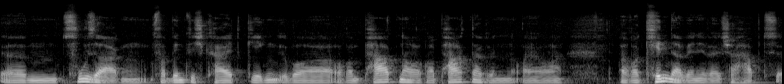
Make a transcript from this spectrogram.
ähm, Zusagen, Verbindlichkeit gegenüber eurem Partner, eurer Partnerin, eurer, eurer Kinder, wenn ihr welche habt, äh,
